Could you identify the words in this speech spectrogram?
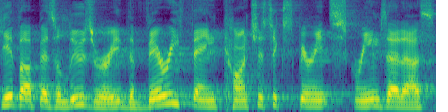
give up as illusory the very thing conscious experience screams at us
